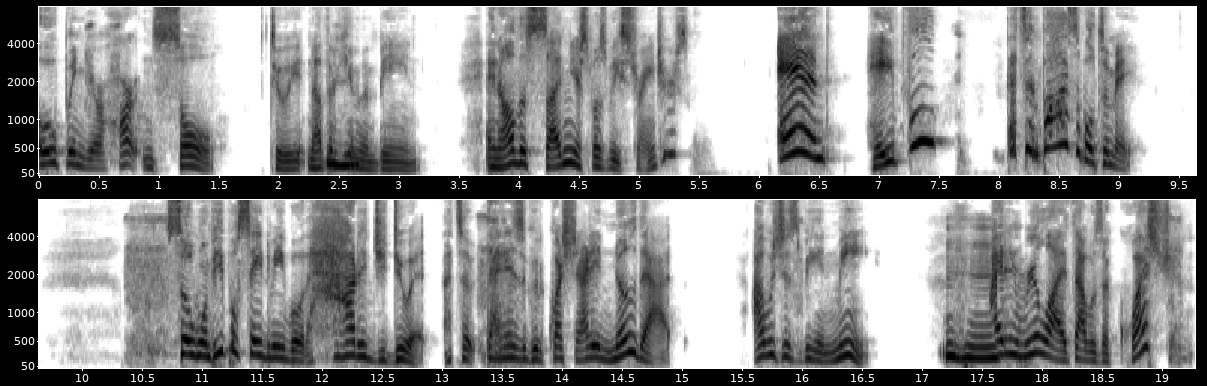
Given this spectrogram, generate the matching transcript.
open your heart and soul to another Mhm. human being, and all of a sudden you're supposed to be strangers and hateful? That's impossible to me. So when people say to me, "Well, how did you do it?" That's a that is a good question. I didn't know that. I was just being me. Mhm. I didn't realize that was a question.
